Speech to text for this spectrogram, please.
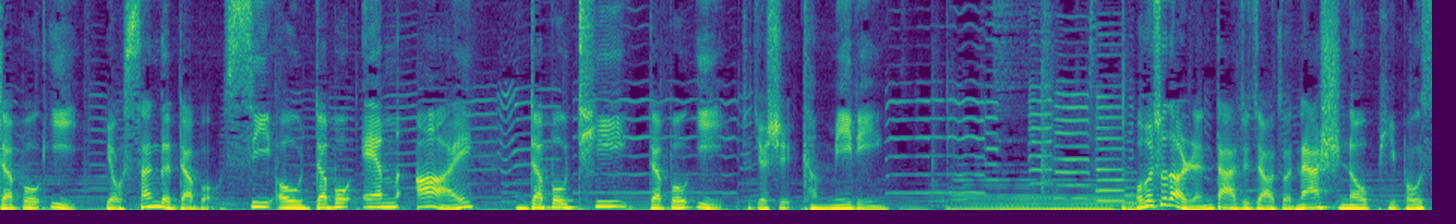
double E，有三个 double，C O double M I double T double E，这就是 committee。我们说到人大就叫做 National People's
